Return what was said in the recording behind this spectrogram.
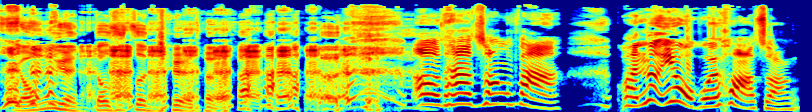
的，永远都是正确的。哦，他的妆发，反正因为我不会化妆，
